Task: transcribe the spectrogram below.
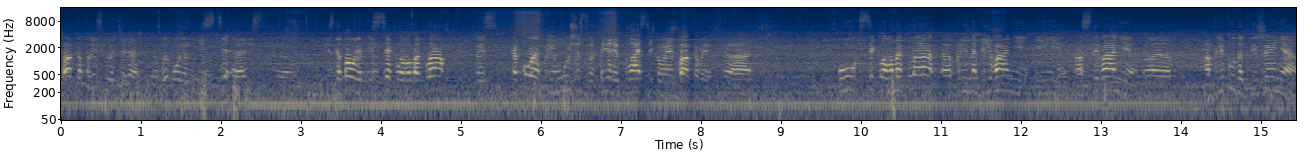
Бак опрыскивателя выполнен из, те- э, из, э, изготовлен из стекловолокна. То есть какое преимущество перед пластиковыми баками? Э, У стекловолокна э, при нагревании и остывании э, амплитуда движения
